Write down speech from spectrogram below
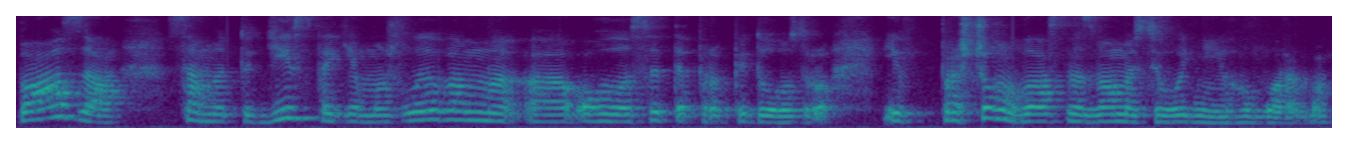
База саме тоді стає можливим е, оголосити про підозру, і про що ми власне з вами сьогодні і говоримо.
